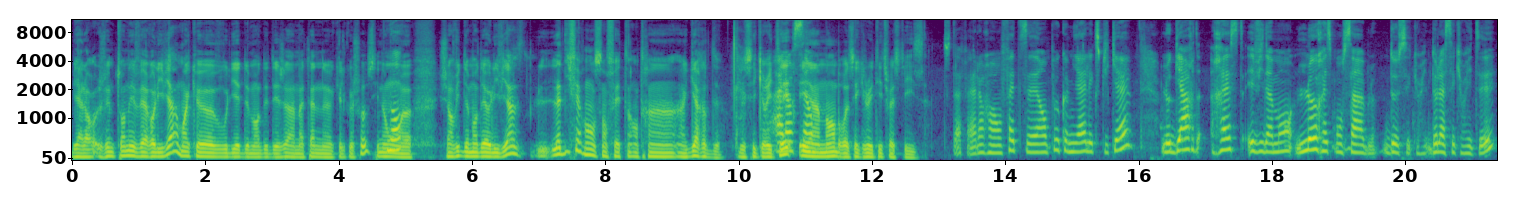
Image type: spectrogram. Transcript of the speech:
Bien, alors je vais me tourner vers Olivia, à moins que vous vouliez demander déjà à Matane quelque chose. Sinon, Non. euh, j'ai envie de demander à Olivia la différence en fait entre un, un garde de sécurité Alors, et un- un membre Security Trustees. Tout à fait. Alors en fait, c'est un peu comme Yael expliquait, le garde reste évidemment le responsable de, sécuri- de la sécurité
